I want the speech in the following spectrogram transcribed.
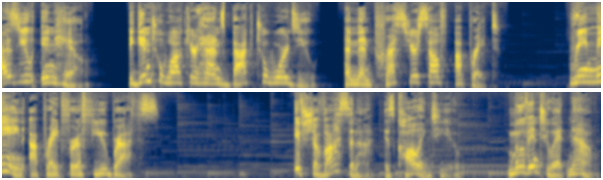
As you inhale, begin to walk your hands back towards you and then press yourself upright. Remain upright for a few breaths. If Shavasana is calling to you, move into it now.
